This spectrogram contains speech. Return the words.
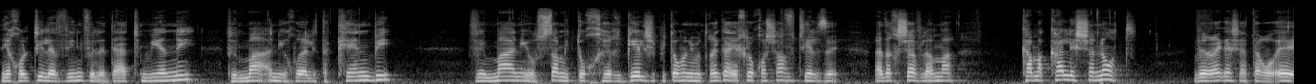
אני יכולתי להבין ולדעת מי אני, ומה אני יכולה לתקן בי, ומה אני עושה מתוך הרגל, שפתאום אני אומרת, רגע, איך לא חשבתי על זה עד עכשיו, למה? כמה קל לשנות. ברגע שאתה רואה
